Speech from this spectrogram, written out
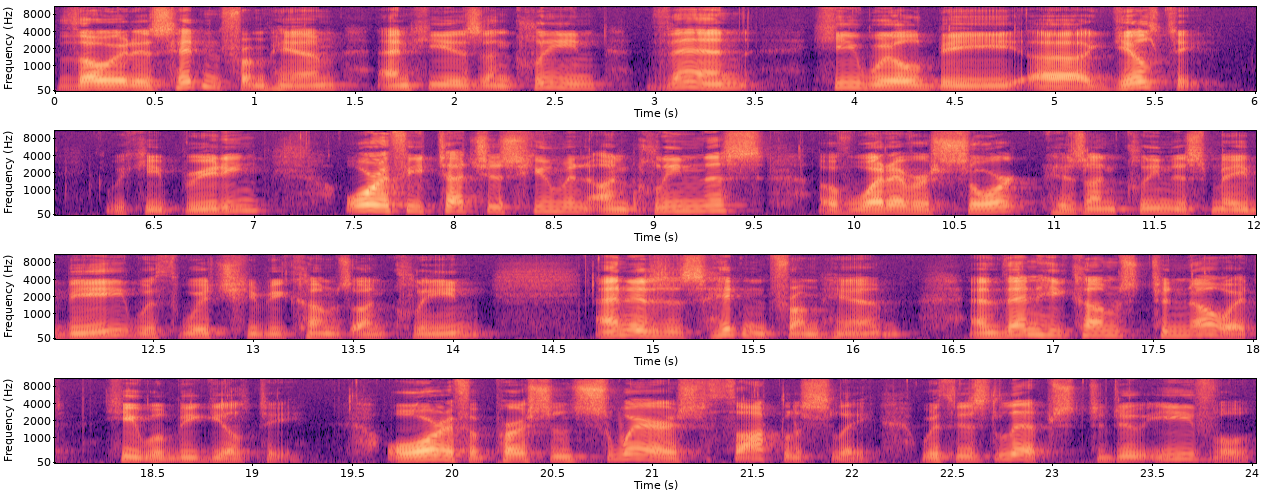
though it is hidden from him and he is unclean, then he will be uh, guilty. We keep reading. Or if he touches human uncleanness of whatever sort his uncleanness may be with which he becomes unclean, and it is hidden from him, and then he comes to know it, he will be guilty. Or if a person swears thoughtlessly with his lips to do evil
